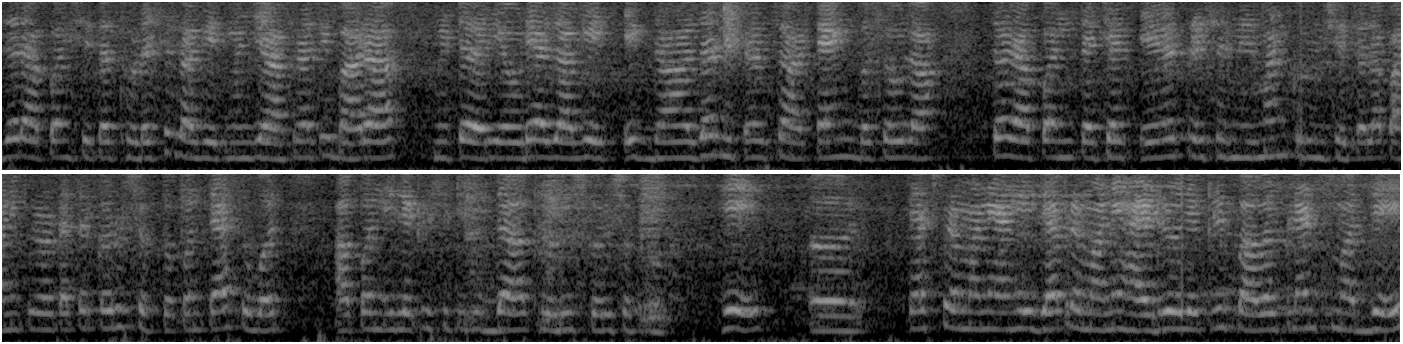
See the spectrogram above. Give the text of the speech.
जर आपण शेतात थोड्याशा जागेत म्हणजे अकरा ते बारा मीटर एवढ्या जागेत एक दहा हजार लिटरचा टँक बसवला तर आपण त्याच्यात एअर प्रेशर निर्माण करून शेताला पाणी पुरवठा तर करूच शकतो पण त्यासोबत आपण इलेक्ट्रिसिटीसुद्धा प्रोड्यूस करू शकतो. हे त्याचप्रमाणे आहे ज्याप्रमाणे हायड्रो इलेक्ट्रिक पॉवर प्लॅन्ट्समध्ये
